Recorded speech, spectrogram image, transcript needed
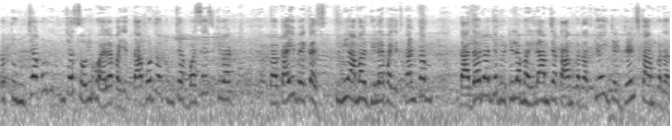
तर तुमच्याकडून तुमच्या सोयी व्हायला पाहिजेत. ताबडतोब तुमच्या बसेस किंवा काही व्हेकल्स तुम्ही आम्हाला दिल्या पाहिजेत. कारण का दादरला ज्या भेटीला महिला आमच्या काम करतात किंवा जे जेंट्स काम करतात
